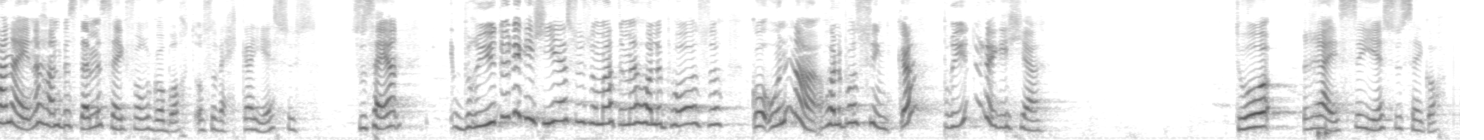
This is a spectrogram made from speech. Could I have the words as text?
han ene han bestemmer seg for å gå bort og så vekke Jesus. Så sier han, 'Bryr du deg ikke, Jesus, om at vi holder på å gå unna, holder på å synke?' Bryr du deg ikke? Da reiser Jesus seg opp.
